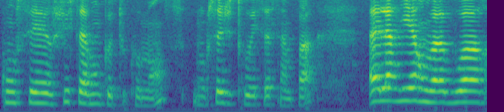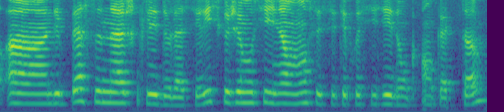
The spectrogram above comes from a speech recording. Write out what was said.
concert juste avant que tout commence. Donc ça, j'ai trouvé ça sympa. À l'arrière, on va avoir un des personnages clés de la série. Ce que j'aime aussi énormément, c'est que c'était précisé donc en 4 tomes.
